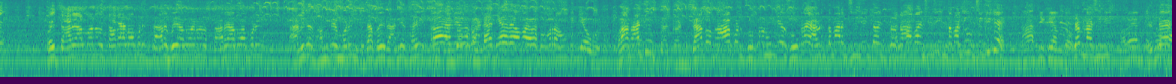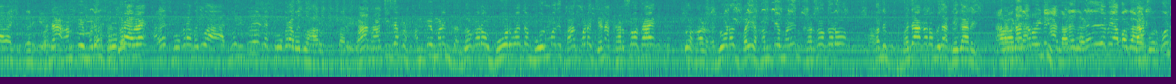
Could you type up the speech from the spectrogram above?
ભાઈ તારે હાલવાનો તારે હાલવા પડે તારે ભાઈ હાલવાનો તારે હાલવા પડે આવી રીતે સમજે મળીને બધા ભાઈ રાગે થઈ હા. ગંઢા થયા છે, અમારા છોકરા હું દેવું પડે. રાજી સાચી તો ના પણ છોકરા હું કે છોકરા આવી તમારે શીખી તમારા પાસે શીખી તમારે જેવું શીખી કે ના શીખે એમ તો. કેમ ના શીખી હવે એમ એટલે. બધા હંપે મળી છોકરા હવે હવે છોકરા બધું આઠમું લીધું એટલે છોકરા બધું સારું કરે વાત સાચી છે પણ હંપે મળીને ધંધો કરો બોર હોય તો બોરમાંથી ભાગ પડે જેને ખર્ચો થાય તો હડોળ ભાઈ હંપે મળીને ખર્ચો કરો અને મજા કરો બધા ભેગા રહી લડા કરો નહીં. લડે લડે તમે આ બગાડ કોર કોણ?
